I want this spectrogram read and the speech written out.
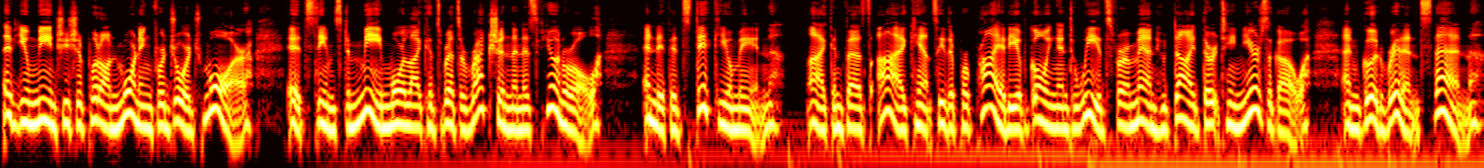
If you mean she should put on mourning for George Moore, it seems to me more like his resurrection than his funeral. And if it's Dick you mean, I confess I can't see the propriety of going into weeds for a man who died 13 years ago, and good riddance then.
